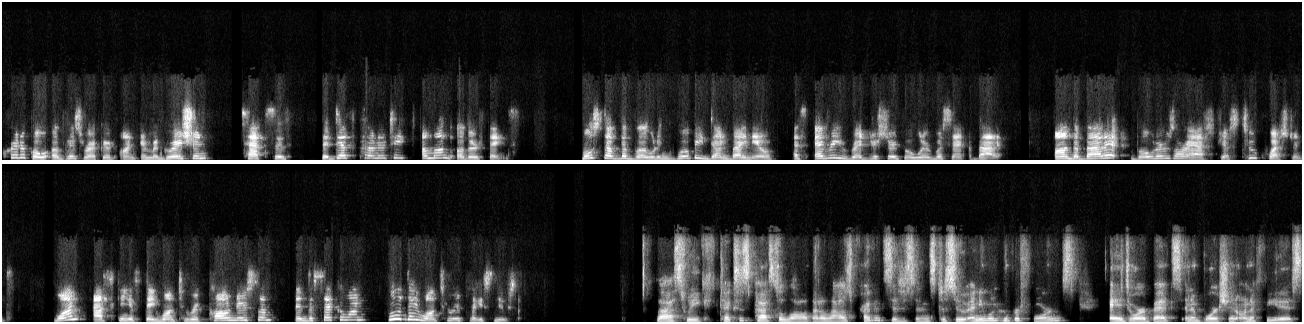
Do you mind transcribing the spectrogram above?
critical of his record on immigration, taxes, the death penalty, among other things. Most of the voting will be done by mail as every registered voter was sent a ballot. On the ballot, voters are asked just two questions. One, asking if they want to recall Newsom, and the second one, who they want to replace Newsom. Last week, Texas passed a law that allows private citizens to sue anyone who performs, aids, or abets an abortion on a fetus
